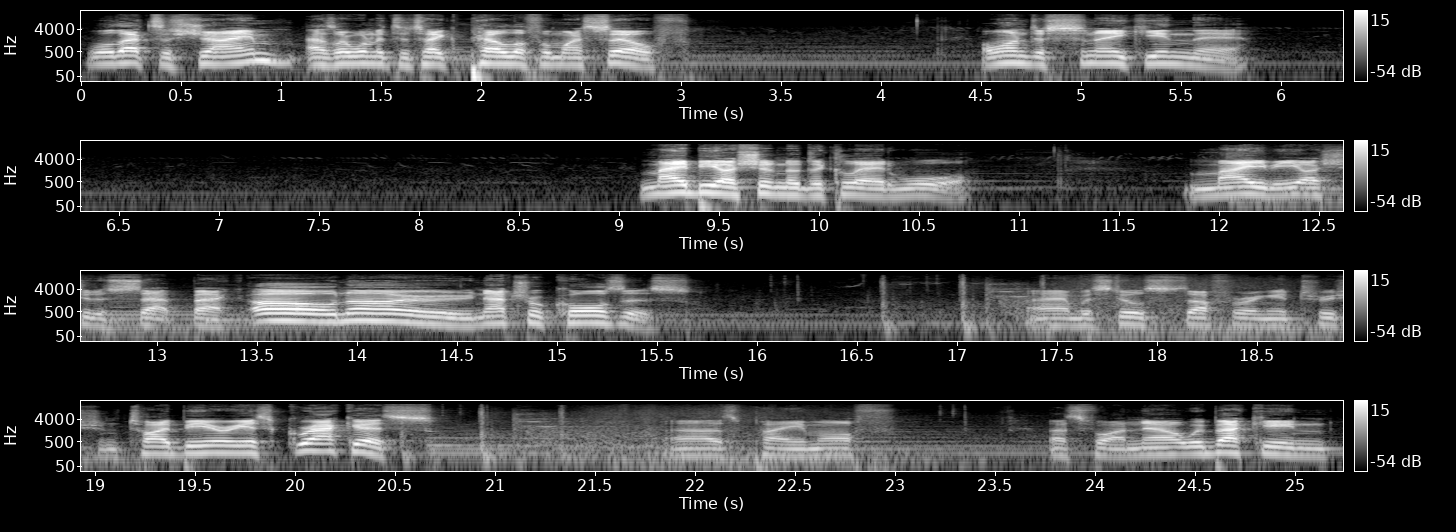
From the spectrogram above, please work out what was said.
Well, that's a shame, as I wanted to take Pella for myself. I wanted to sneak in there. Maybe I shouldn't have declared war. Maybe I should have sat back. Oh no! Natural causes. And we're still suffering attrition. Tiberius Gracchus! Uh, let's pay him off. That's fine. Now, we're back in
